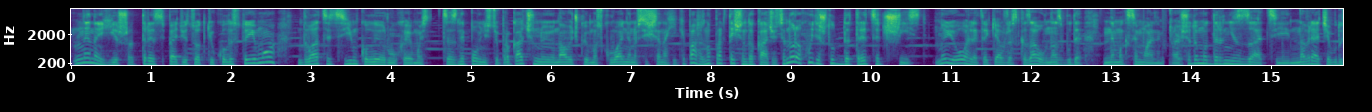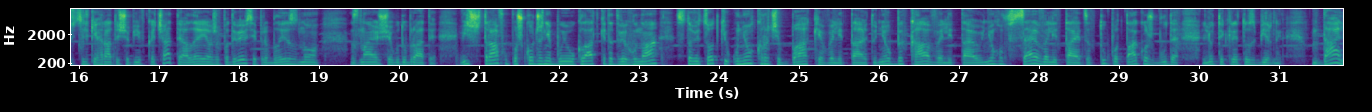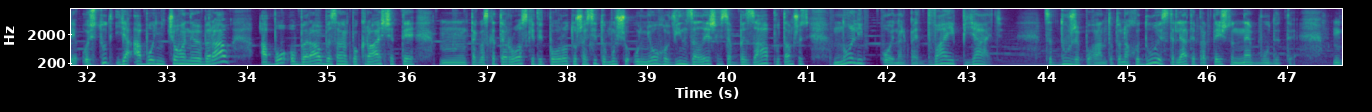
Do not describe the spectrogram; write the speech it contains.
не найгірша: 35% коли стоїмо, 27% коли рухаємось. Це з не повністю прокачаною навичкою маскування на всіх членах екіпажа. Ну, практично докачується. Ну, рахуйте, що тут буде 36. Ну і огляд, як я вже сказав, у нас буде не максимальним. А щодо модернізації, навряд чи я буду стільки грати, щоб її вкачати, але я вже подивився і приблизно знаю, що я буду брати. Від штрафу пошкодження боєукладки та двигуна 100%. У нього, коротше, баки вилітають, у нього БК вилітає, у нього все вилітає. Це тупо також буде лютий критозбірник. Далі, ось тут я або нічого не вибирав, або обирав би саме покращити, так би сказати, розкид від повороту шасі, тому що у нього він залишився без апу, там щось 0, ой, 0,5, 2,5. Це дуже погано. Тобто на ходу і стріляти практично не будете.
